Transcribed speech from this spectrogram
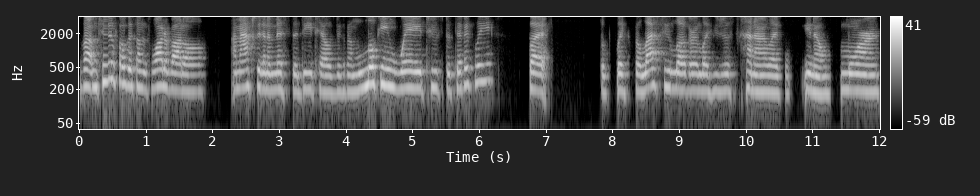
If I'm too focused on this water bottle, I'm actually gonna miss the details because I'm looking way too specifically. But the, like the less you look or like you just kind of like you know more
